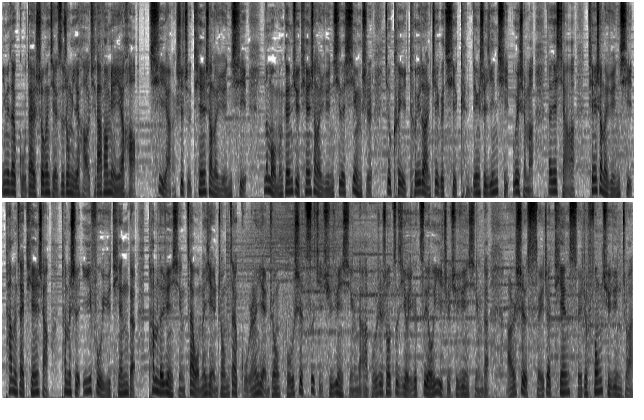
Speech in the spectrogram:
因为在古代《说文解字》中也好，其他方面也好。气呀，是指天上的云气。那么我们根据天上的云气的性质，就可以推断这个气肯定是阴气。为什么？大家想啊，天上的云气，它们在天上，它们是依附于天的，它们的运行，在我们眼中，在古人眼中，不是自己去运行的啊，不是说自己有一个自由意志去运行的，而是随着天、随着风去运转。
